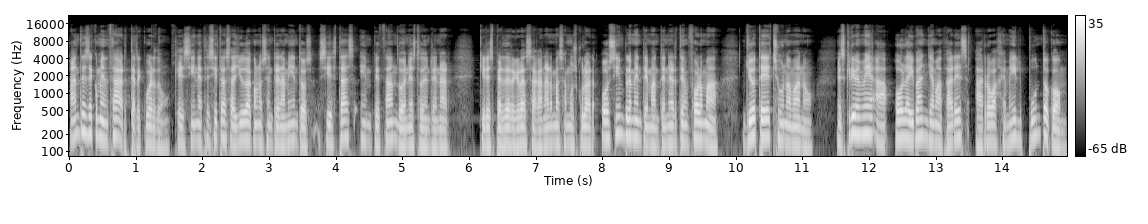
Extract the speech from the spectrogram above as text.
Antes de comenzar, te recuerdo que si necesitas ayuda con los entrenamientos, si estás empezando en esto de entrenar, quieres perder grasa, ganar masa muscular o simplemente mantenerte en forma, yo te echo una mano. Escríbeme a holaivanllamazares.com.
